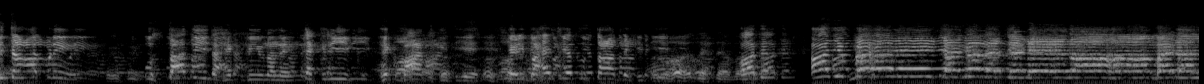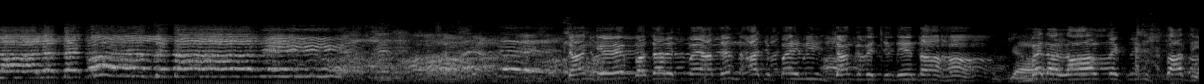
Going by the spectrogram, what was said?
اتا اپنی استادی دا حق بھی انہوں نے تکنیک حق بات کی دیئے ہے کیڑی بحیثیت استاد دے کی دیئے آدھر آج پہلی جنگ وچڑے دا میں دلالت کو ستانی جنگ بدر پیا دن اج پہلی جنگ وچ دیندا ہاں۔ میرا لال تک استادی۔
